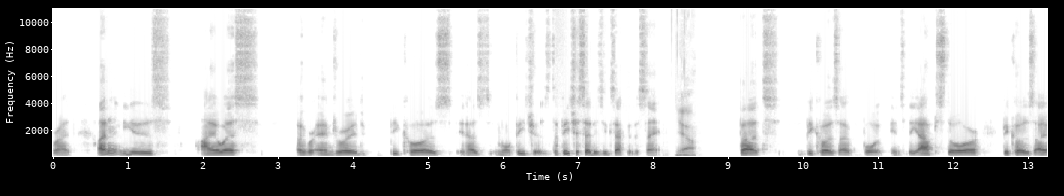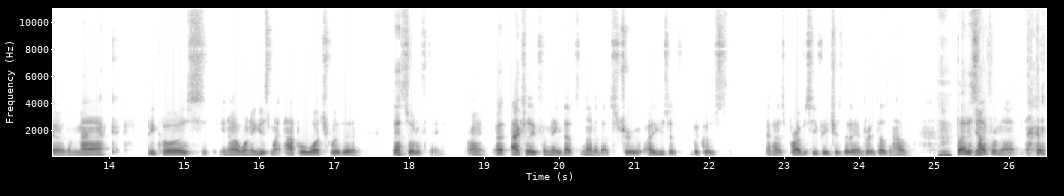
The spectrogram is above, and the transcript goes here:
right? I don't use iOS over Android because it has more features. The feature set is exactly the same. Yeah. But because I've bought into the App Store, because I own a Mac, because you know I want to use my Apple Watch with it, that sort of thing, right? Uh, actually, for me, that's none of that's true. I use it because it has privacy features that Android doesn't have. Mm, but aside yep. from that,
